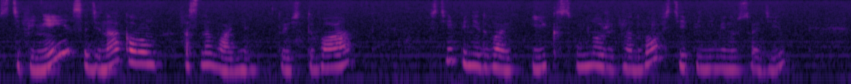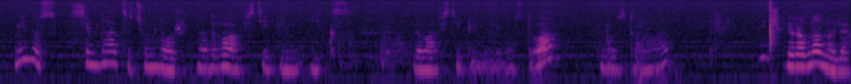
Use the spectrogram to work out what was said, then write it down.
степеней с одинаковым основанием. То есть 2 в степени 2х умножить на 2 в степени минус 1 минус 17 умножить на 2 в степени х, 2 в степени минус 2, плюс 2, меньше или равно нуля.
